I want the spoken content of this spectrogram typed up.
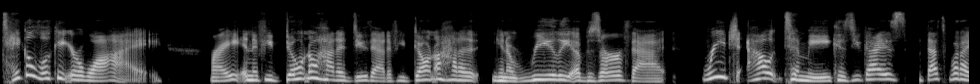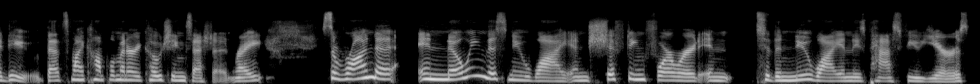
take a look at your why right? And if you don't know how to do that if you don't know how to you know really observe that reach out to me because you guys that's what i do. That's my complimentary coaching session right? So rhonda in knowing this new why and shifting forward in to the new why in these past few years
